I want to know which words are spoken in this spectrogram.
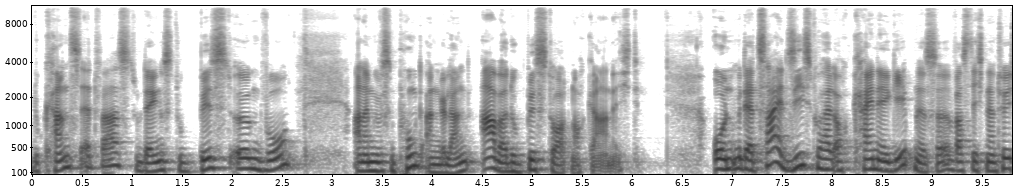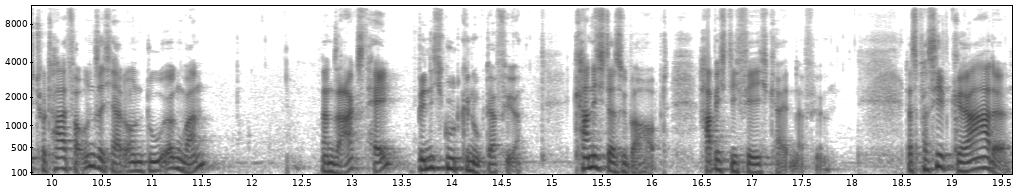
du kannst etwas, du denkst, du bist irgendwo an einem gewissen Punkt angelangt, aber du bist dort noch gar nicht. Und mit der Zeit siehst du halt auch keine Ergebnisse, was dich natürlich total verunsichert und du irgendwann dann sagst, hey, bin ich gut genug dafür? Kann ich das überhaupt? Habe ich die Fähigkeiten dafür? Das passiert gerade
